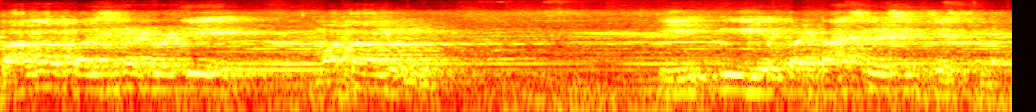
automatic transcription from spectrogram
బాగా బలిసినటువంటి మతాలు ఈ ఈ యొక్క ట్రాన్స్లేషన్ చేస్తున్నాం.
